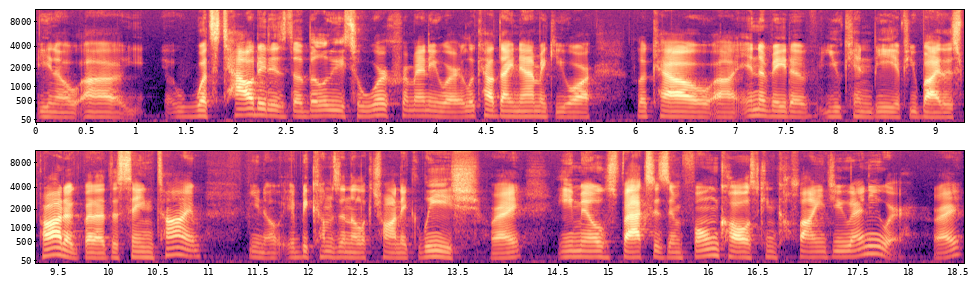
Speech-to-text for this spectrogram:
You know, uh, what's touted is the ability to work from anywhere. Look how dynamic you are. Look how uh, innovative you can be if you buy this product. But at the same time, you know, it becomes an electronic leash, right? Emails, faxes, and phone calls can find you anywhere, right?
